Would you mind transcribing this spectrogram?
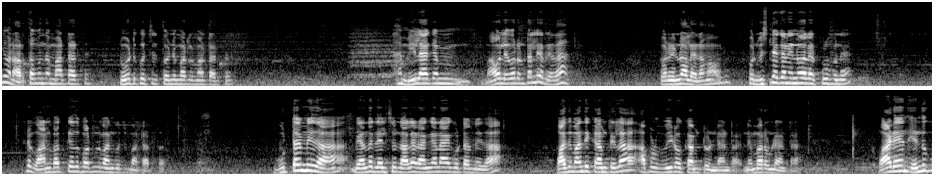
ఏమైనా అర్థం ఉందా మాట్లాడితే? నోటికి వచ్చిన తొండి మాటలు మాట్లాడితే? మీలాగా మా వాళ్ళు ఎవరు ఉంటలేరు కదా? ఎవరు ఇన్వాల్వ్ అయినా మా వాళ్ళు కొన్ని విష్ణు కానీ ఇన్వాల్వ్ అయ్యారు ప్రూఫ్నే? అంటే వాని బతికేదో పట్టులు వాని గురించి మాట్లాడతారు. గుట్ట మీద మీ అందరు తెలిసి ఉండాలి రంగనాయ గుట్ట మీద పది మంది కమిటీలో అప్పుడు వీడియో కమిటీ ఉండే అంట నెంబర్ ఉండే అంట. వాడే ఎందుకు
